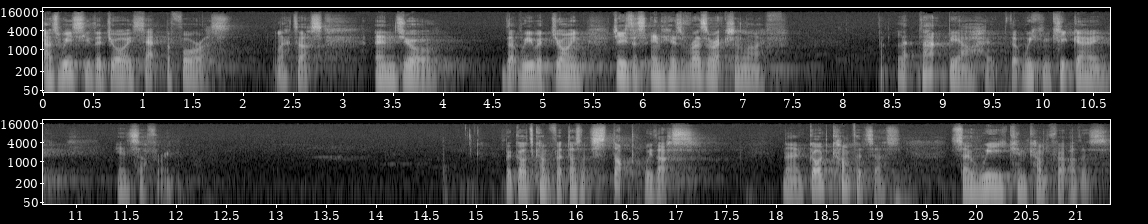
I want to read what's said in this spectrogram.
As we see the joy set before us, let us endure that we would join Jesus in his resurrection life. Let that be our hope, that we can keep going in suffering. But God's comfort doesn't stop with us. No, God comforts us so we can comfort others.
